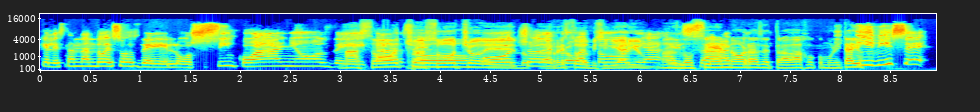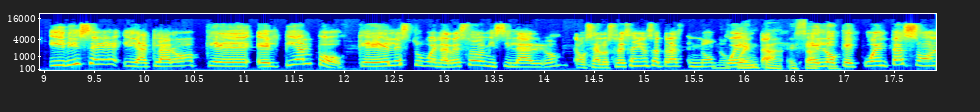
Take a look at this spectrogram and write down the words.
que le están dando esos de los cinco años de Más ocho. Más ocho de ocho de arresto domiciliario. Más los 100 exacto. horas de trabajo comunitario. Y dice, y dice y aclaró que el tiempo que él estuvo en arresto domiciliario, o sea, los tres años atrás, no, no cuenta. cuenta. Eh, lo que cuenta son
